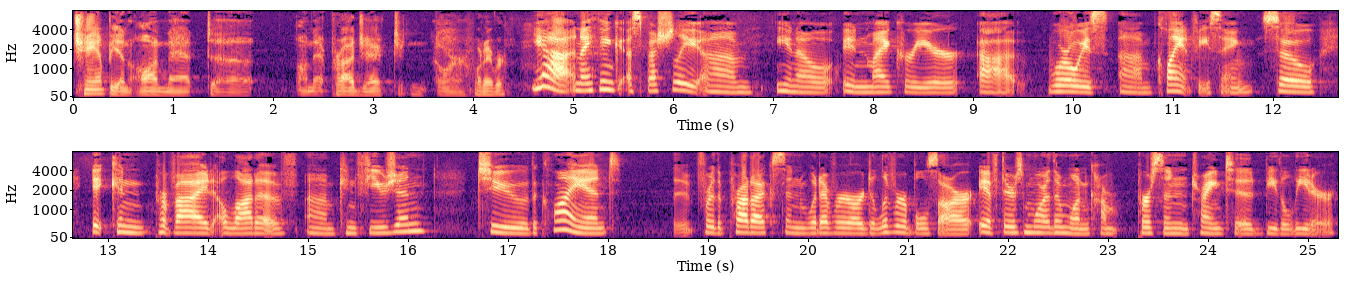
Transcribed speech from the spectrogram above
champion on that uh, on that project or whatever. Yeah, and I think especially um, you know in my career, uh, we're always um, client facing, so it can provide a lot of um, confusion to the client uh, for the products and whatever our deliverables are if there's more than one com- person trying to be the leader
